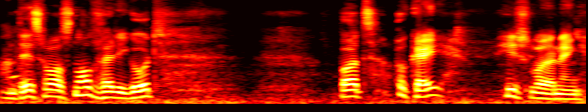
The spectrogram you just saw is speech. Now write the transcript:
And this was not very good. But okay, he's learning.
